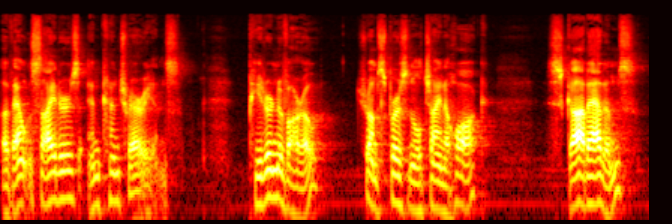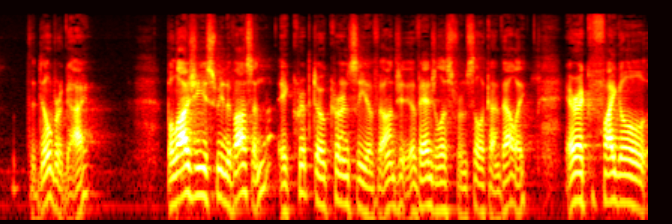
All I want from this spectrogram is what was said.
of outsiders and contrarians. Peter Navarro, Trump's personal China hawk, Scott Adams, the Dilbert guy, Balaji Srinivasan, a cryptocurrency evangelist from Silicon Valley, Eric Feigl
